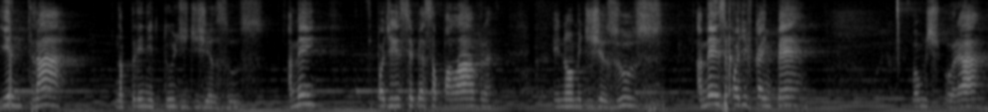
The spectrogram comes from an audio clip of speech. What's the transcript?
e entrar na plenitude de Jesus. Amém? Você pode receber essa palavra em nome de Jesus. Amém? Você pode ficar em pé. Vamos orar.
